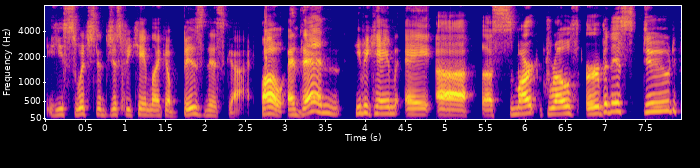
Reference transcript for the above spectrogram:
he switched and just became like a business guy. Oh, and then he became a uh, a smart growth urbanist dude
